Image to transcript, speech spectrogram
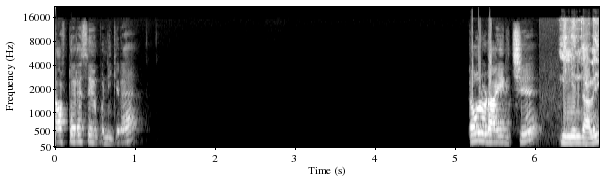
சாஃப்ட்வேரை சேவ் பண்ணிக்கிறேன். டவுன்லோட் ஆயிடுச்சு நீங்கள் இந்த அலை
